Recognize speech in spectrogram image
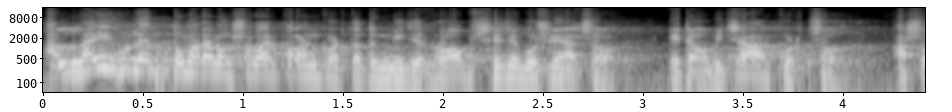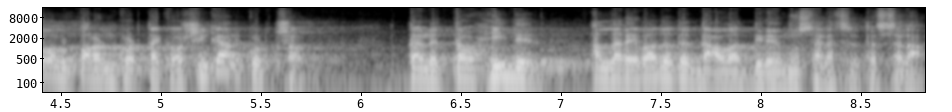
আল্লাহই হলেন তোমার এবং সবার পালন করতা তুমি নিজের রব সেজে বসে আছো। এটা অবিচার করছ। আসল পালন কর্তাকে অস্বীকার করছ। তাহলে তাহিদের আল্লাহর ইবাদতের দাওয়াত দিলেন মুসা আলাহিসাল্লাম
